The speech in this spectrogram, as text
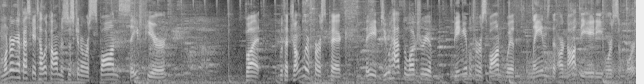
I'm wondering if SK Telecom is just going to respond safe here. But with a jungler first pick, they do have the luxury of being able to respond with lanes that are not the AD or support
